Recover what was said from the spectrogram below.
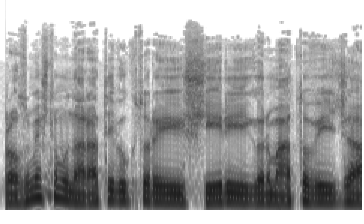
rozumieš tomu narratívu, ktorý šíri Igor Matovič a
